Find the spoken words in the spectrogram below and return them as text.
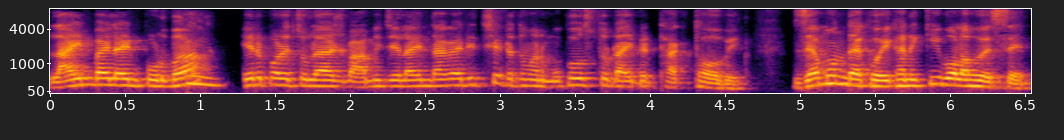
লাইন বাই লাইন পড়বা এরপরে চলে আসবা। আমি যে লাইন দাগাই দিচ্ছি এটা তোমার মুখস্থ টাইপের থাকতে হবে। যেমন দেখো এখানে কি বলা হয়েছে?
